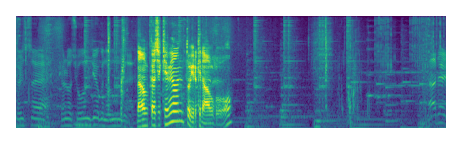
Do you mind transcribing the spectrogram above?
글쎄 별로 좋은 기억은 없는데 나무까지 캐면 또 이렇게 나오고 다들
